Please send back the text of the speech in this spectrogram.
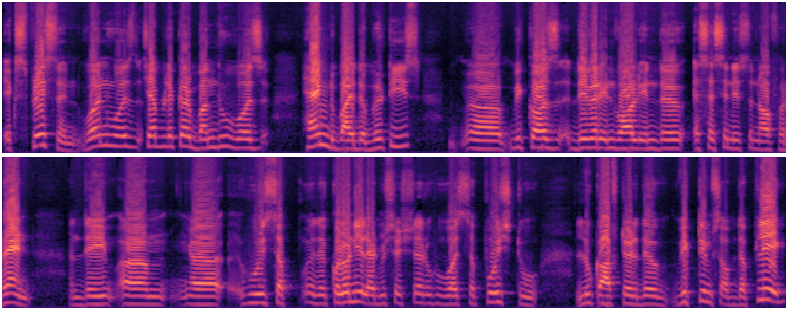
expression. One was Chapekar Bandhu was hanged by the British uh, because they were involved in the assassination of Rand, the um, who is the colonial administrator who was supposed to look after the victims of the plague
